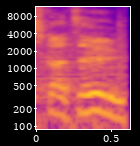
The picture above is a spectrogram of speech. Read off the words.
串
